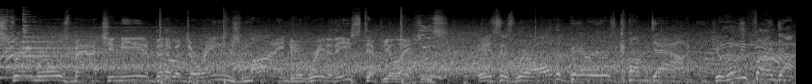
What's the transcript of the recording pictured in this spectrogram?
Extreme Rules match, you need a bit of a deranged mind to agree to these stipulations. This is where all the barriers come down. You really find out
